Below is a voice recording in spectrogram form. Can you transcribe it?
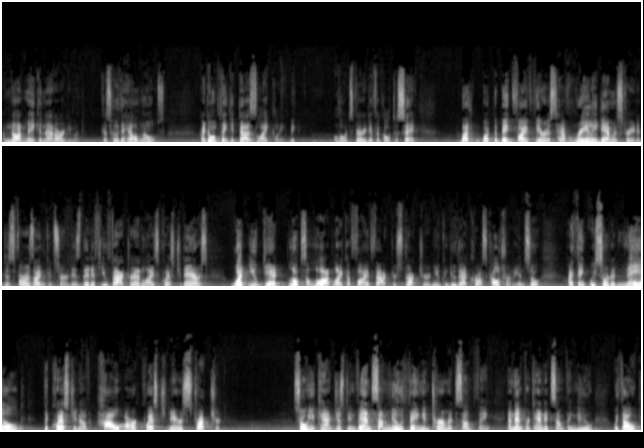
I'm not making that argument, because who the hell knows? I don't think it does, likely, although it's very difficult to say. But what the big five theorists have really demonstrated, as far as I'm concerned, is that if you factor analyze questionnaires, what you get looks a lot like a five-factor structure, and you can do that cross-culturally. And so I think we sort of nailed the question of how are questionnaires structured. So you can't just invent some new thing and term it something and then pretend it's something new without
